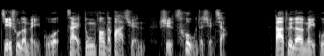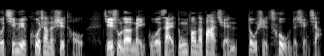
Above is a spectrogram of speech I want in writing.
结束了美国在东方的霸权，是错误的选项。打退了美国侵略扩张的势头，结束了美国在东方的霸权，都是错误的选项。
